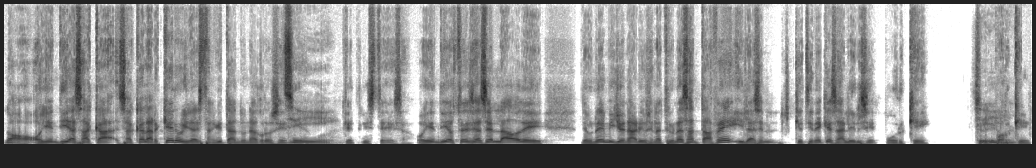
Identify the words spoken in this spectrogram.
No, hoy en día saca, saca el arquero y ya están gritando una grosería. Sí. Qué tristeza. Hoy en día usted se hace al lado de, de uno de millonarios en la tribuna de Santa Fe y le hacen que tiene que salirse. ¿Por qué? Sí. ¿Por qué?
